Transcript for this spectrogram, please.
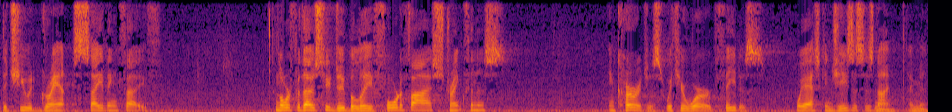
that you would grant saving faith. Lord, for those who do believe, fortify, strengthen us. Encourage us with your word. Feed us. We ask in Jesus' name. Amen.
